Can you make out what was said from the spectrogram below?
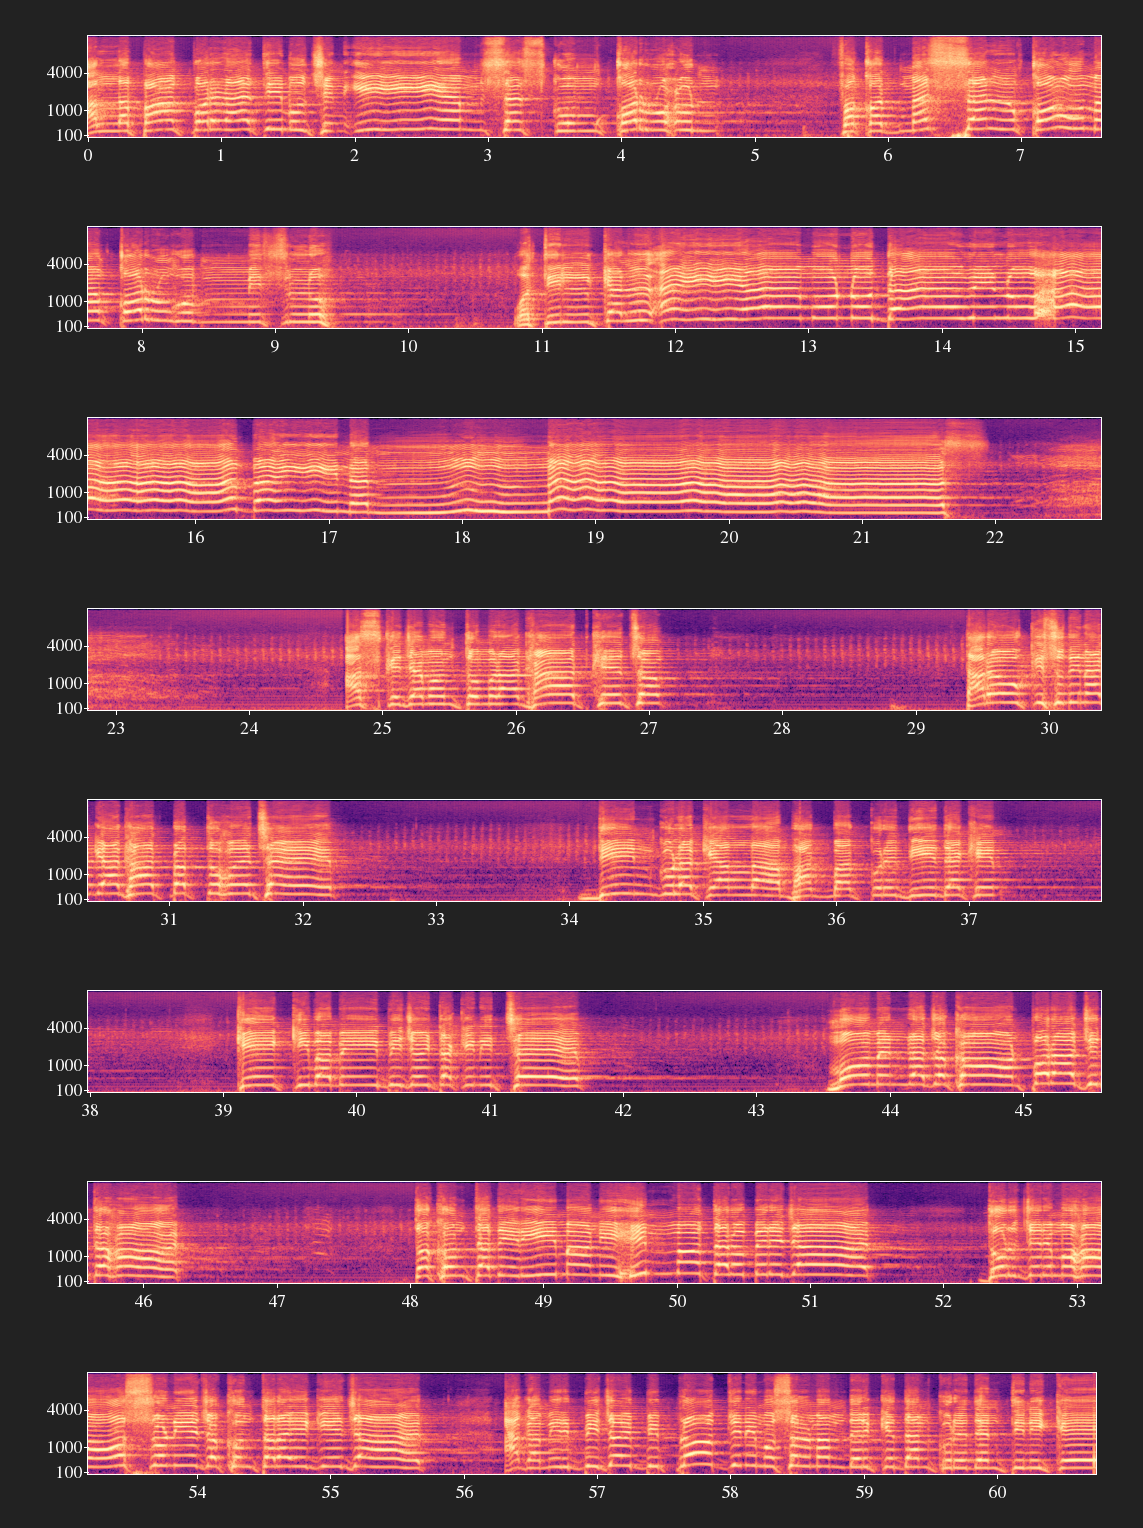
আল্লাহ পাক পরের আয়াতে বলছেন ইম সাসকুম করহুন فقد مس القوم قرغ مثله وتلك الأيام نداولها بين الناس আজকে যেমন তোমরা আঘাত খেয়েছ তারাও কিছুদিন আগে আঘাত প্রাপ্ত হয়েছে দিনগুলাকে আল্লাহ ভাগ ভাগ করে দিয়ে দেখেন কে কিভাবে এই বিজয়টাকে নিচ্ছে মোমেনরা যখন পরাজিত হয় তখন তাদের ইমানি হিম্মত আরও বেড়ে যায়। ধৈর্যের মহা অস্ত্র নিয়ে যখন তারা এগিয়ে যায়, আগামীর বিজয় বিপ্লব যিনি মুসলমানদেরকে দান করে দেন, তিনি কে?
